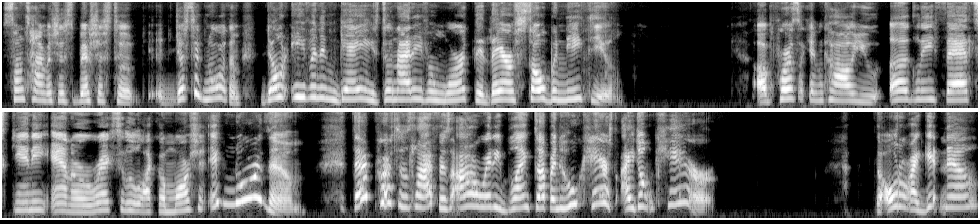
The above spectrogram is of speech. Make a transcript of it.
Sometimes it's just best just to just ignore them. Don't even engage. They're not even worth it. They are so beneath you. A person can call you ugly, fat, skinny, anorexic, like a Martian. Ignore them. That person's life is already blanked up, and who cares? I don't care. The older I get now,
